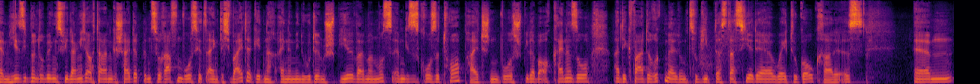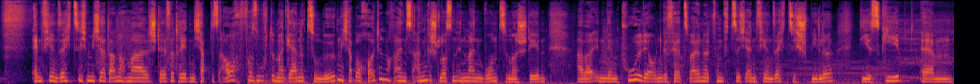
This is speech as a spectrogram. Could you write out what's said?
Ähm, hier sieht man übrigens, wie lange ich auch daran gescheitert bin, zu raffen, wo es jetzt eigentlich weitergeht nach einer Minute im Spiel, weil man muss ähm, dieses große Tor peitschen, wo das Spiel aber auch keine so adäquate Rückmeldung zu gibt, dass das hier der Way to go gerade ist. Ähm, N64 mich ja dann nochmal stellvertretend. Ich habe das auch versucht immer gerne zu mögen. Ich habe auch heute noch eins angeschlossen in meinem Wohnzimmer stehen. Aber in dem Pool der ungefähr 250 N64-Spiele, die es gibt, ähm,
